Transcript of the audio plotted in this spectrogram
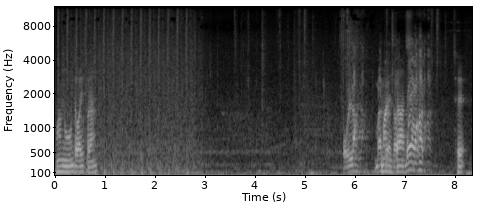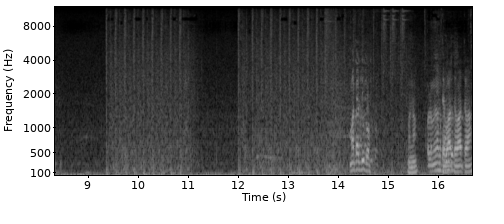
Ah, no, te va a disparar. Hola. Vale, estás- Voy a bajar. Sí. Mata al tipo. Bueno. Por lo menos Te va, te va, te va.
